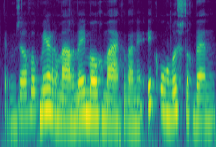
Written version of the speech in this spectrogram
Ik heb hem zelf ook meerdere malen mee mogen maken wanneer ik onrustig ben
